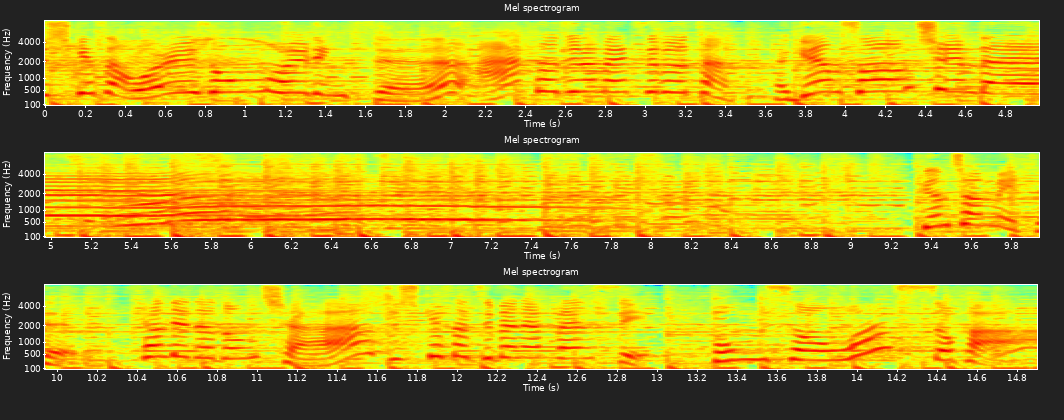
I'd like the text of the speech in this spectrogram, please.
주식회사 월송홀딩스 아터지름 맥스부탄 금성 침대. 금천미트 현대자동차 주식회사 지벤의 팬시 봄소와 소파.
